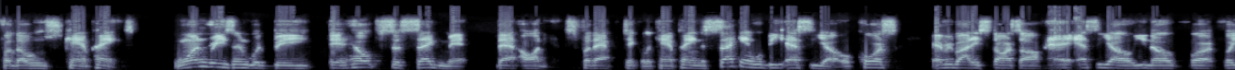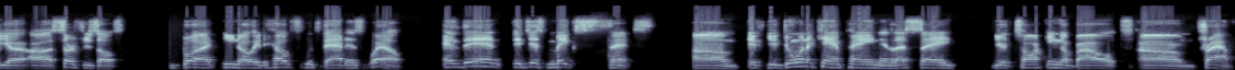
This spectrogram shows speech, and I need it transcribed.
for those campaigns. One reason would be it helps to segment that audience for that particular campaign. The second would be SEO. Of course, everybody starts off, hey, SEO, you know, for, for your uh, search results. But, you know, it helps with that as well. And then it just makes sense. Um, if you're doing a campaign and let's say you're talking about um, travel,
